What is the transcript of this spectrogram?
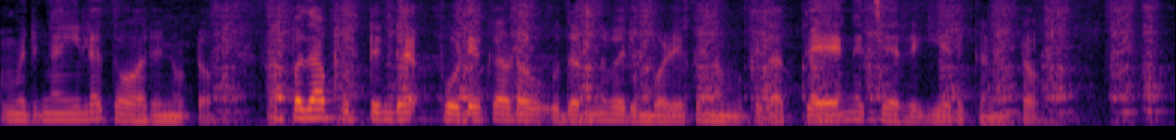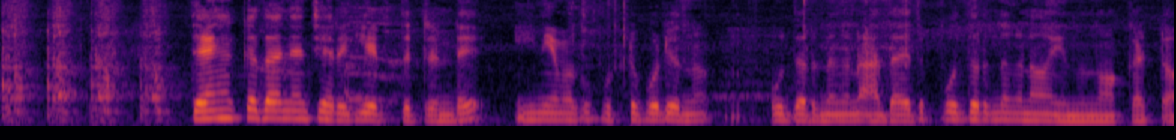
മുരിങ്ങയില തോരനും കേട്ടോ അപ്പോൾ ഇതാ പുട്ടിന്റെ പൊടിയൊക്കെ അവിടെ ഉതിർന്ന് വരുമ്പോഴേക്കും നമുക്കിതാ തേങ്ങ ചിരകിയെടുക്കണം കേട്ടോ തേങ്ങക്ക് ഇതാ ഞാൻ ചിരകി എടുത്തിട്ടുണ്ട് ഇനി നമുക്ക് പുട്ടുപൊടി ഒന്ന് ഉതിർന്നുകണോ അതായത് പൊതിർന്നുകണോ എന്ന് നോക്കട്ടോ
